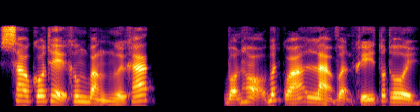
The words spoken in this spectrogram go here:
Sao có thể không bằng người khác? Bọn họ bất quá là vận khí tốt thôi.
